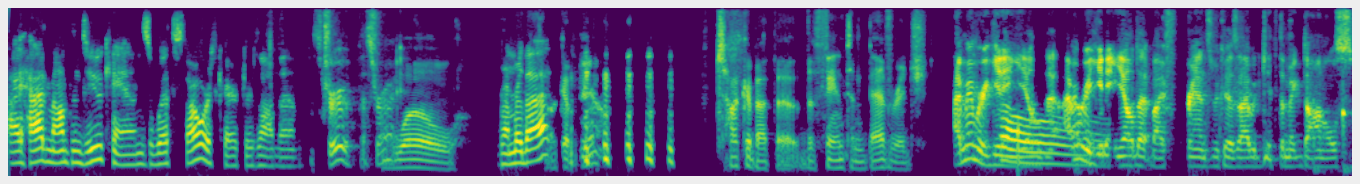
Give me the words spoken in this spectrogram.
I had Mountain Dew cans with Star Wars characters on them. that's true. That's right. Whoa. Remember that? Talk, ab- Yeah. talk about the the phantom beverage. I remember getting yelled at. I remember Oh. getting yelled at by friends because I would get the McDonald's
